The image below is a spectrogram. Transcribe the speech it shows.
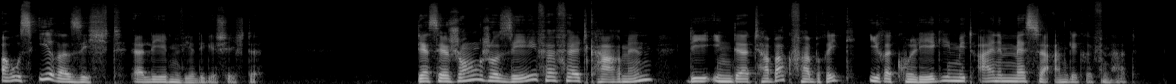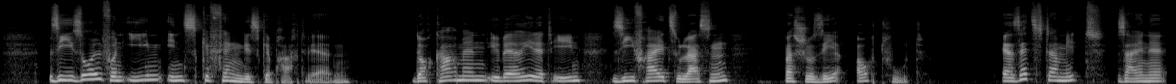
Aus ihrer Sicht erleben wir die Geschichte. Der Sergent José verfällt Carmen, die in der Tabakfabrik ihre Kollegin mit einem Messer angegriffen hat. Sie soll von ihm ins Gefängnis gebracht werden. Doch Carmen überredet ihn, sie freizulassen, was José auch tut. Er setzt damit seine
